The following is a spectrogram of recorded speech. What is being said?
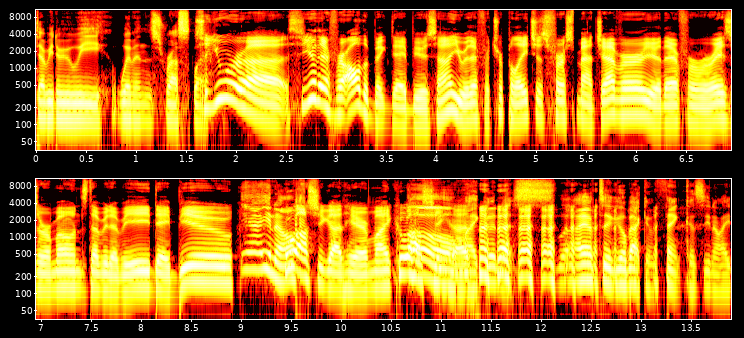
WWE women's wrestler. So you were uh, so you're there for all the big debuts, huh? You were there for Triple H's first match ever. You're there for Razor Ramon's WWE debut. yeah, you know. Who else you got here, Mike? Who else Oh you got? my goodness! I have to go back and think because you know I,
